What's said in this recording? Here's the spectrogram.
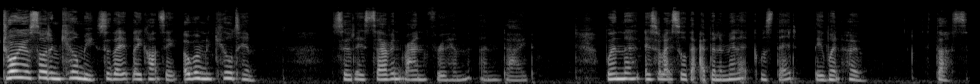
Draw your sword and kill me, so that they can't say, A woman killed him. So his servant ran through him and died. When the Israelites saw that Abimelech was dead, they went home. Thus,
